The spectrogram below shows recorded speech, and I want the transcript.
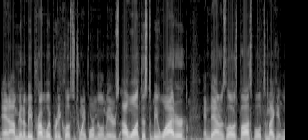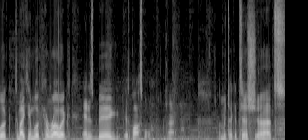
And I'm gonna be probably pretty close to 24 millimeters. I want this to be wider and down as low as possible to make it look, to make him look heroic and as big as possible. Let me take a test shot.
